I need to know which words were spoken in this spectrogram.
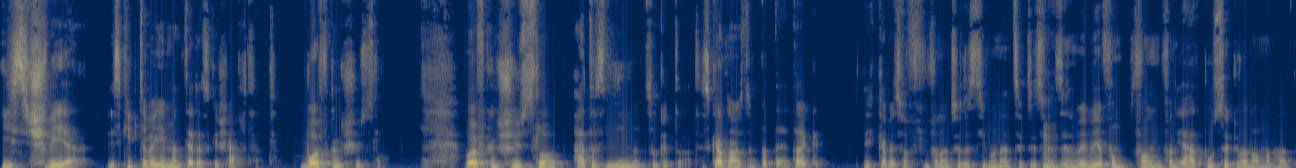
ist schwer. Es gibt aber jemanden, der das geschafft hat. Wolfgang Schüssel. Wolfgang Schüssel hat das niemand zugetraut. Es gab damals den Parteitag, ich glaube es war 95 oder 97, das weiß ich nicht, wie er von, von, von Erhard Busseck übernommen hat.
